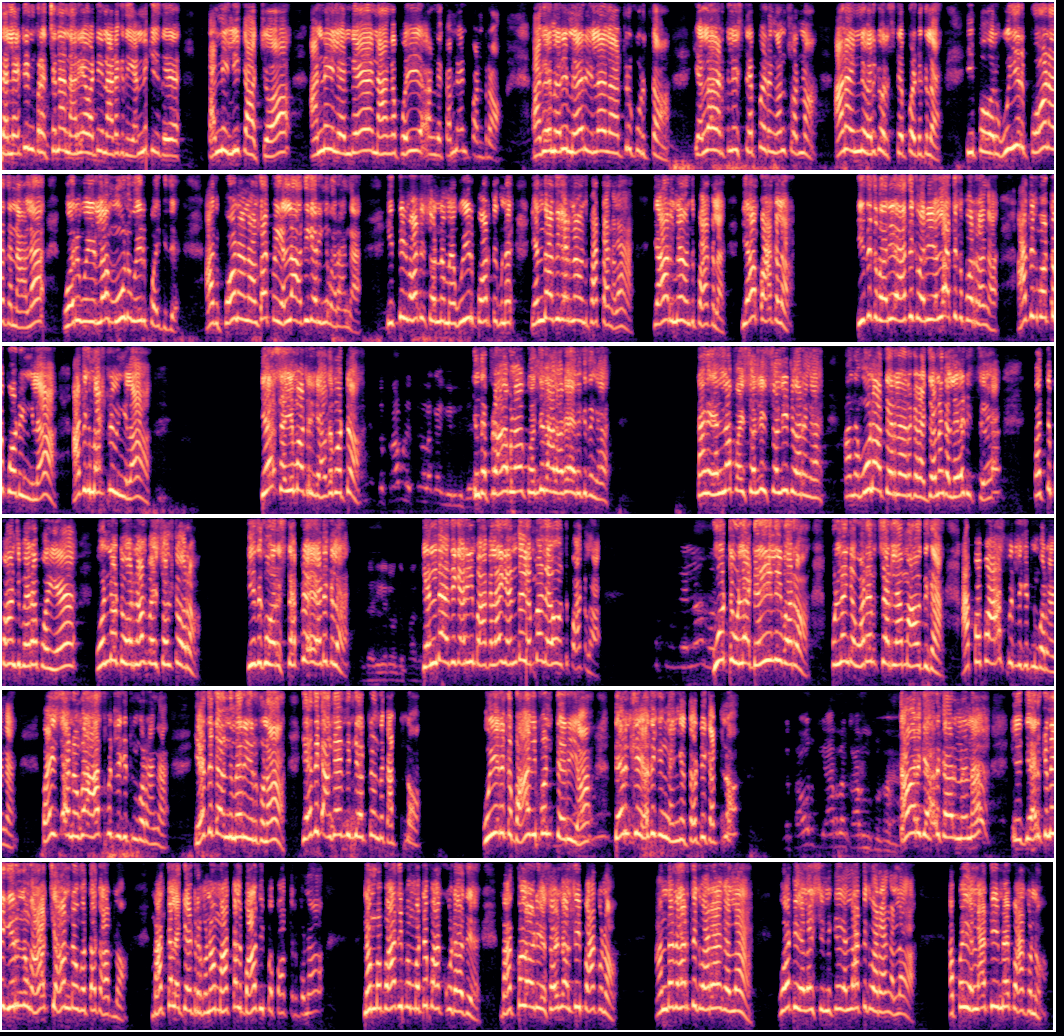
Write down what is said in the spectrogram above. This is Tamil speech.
இந்த லெட்டின் பிரச்சனை நிறைய வாட்டி நடக்குது. என்னைக்கு இது தண்ணி லீக் ஆச்சோ அன்னையிலேருந்தே நாங்கள் போய் அங்கே கம்ப்ளைண்ட் பண்ணுறோம் அதே மாதிரி மேரியில் லெட்ரு கொடுத்தோம். எல்லா இடத்துலையும் ஸ்டெப் எடுங்கன்னு சொன்னோம். ஆனால் இன்ன வரைக்கும் ஒரு ஸ்டெப் எடுக்கல. இப்போ ஒரு உயிர் போனதுனால ஒரு உயிரில் மூணு உயிர் போய்க்குது. அது போனதுனால தான் இப்போ எல்லா அதிகாரிங்க வராங்க. இத்தனை வாட்டி சொன்னோமே உயிர் போகிறதுக்கு முன்னாடி எந்த அதிகாரிலாம் வந்து பார்த்தாங்களா? யாருமே வந்து பார்க்கல. ஏன் பார்க்கல? இதுக்கு வரி அதுக்கு வரி எல்லாத்துக்கும் போடுறாங்க. அதுக்கு மட்டும் போடுவீங்களா? அதுக்கு மிரட்டுவீங்களா? ஏன் செய்ய மாட்டீங்க? அது மட்டும். இந்த ப்ராப்ளம் கொஞ்ச நாளாவே இருக்குதுங்க. நாங்க எல்லாம் போய் சொல்லி சொல்லிட்டு வரோங்க. அந்த மூணாவது தெருல இருக்கிற ஜனங்க லேடிஸ் பத்து பாஞ்சு பேரா போய் ஒன்னு ஒரு நாள் போய் சொல்லிட்டு வரோம். இதுக்கு ஒரு ஸ்டெப்பே எடுக்கல. எந்த அதிகாரியும் பார்க்கல. எந்த எம்எல்ஏ வந்து பார்க்கல. வீட்டு உள்ள டெய்லி வரும். பிள்ளைங்க உடம்பு சரியில்லாம ஆகுதுங்க. அப்பப்போ ஹாஸ்பிட்டலுக்கு கிட்டு போறாங்க. வயசானவங்க ஹாஸ்பிட்டலுக்கு கிட்டு போறாங்க. எதுக்கு அந்த மாதிரி இருக்கணும்? எதுக்கு அங்க இருந்து வந்து கட்டணும்? உயிருக்கு பாதிப்புன்னு தெரியும் தெரிஞ்சு எதுக்குங்க இங்க தொட்டி கட்டணும் இந்த தவறுக்கு யார் தான் காரணம் சொல்றாங்க யாருக்கு யாரு காரணம்னா இது ஏற்கனவே இருந்தவங்க ஆட்சி ஆண்டவங்க தான் காரணம் மக்களை கேட்டிருக்கணும் மக்கள் பாதிப்பை பார்த்துருக்கணும் நம்ம பாதிப்பை மட்டும் பார்க்க கூடாது மக்களுடைய சுயநலத்தையும் பார்க்கணும் அந்த நேரத்துக்கு வராங்கல்ல ஓட்டு எலெக்ஷனுக்கு எல்லாத்துக்கும் வராங்கல்ல அப்ப எல்லாத்தையுமே பார்க்கணும்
